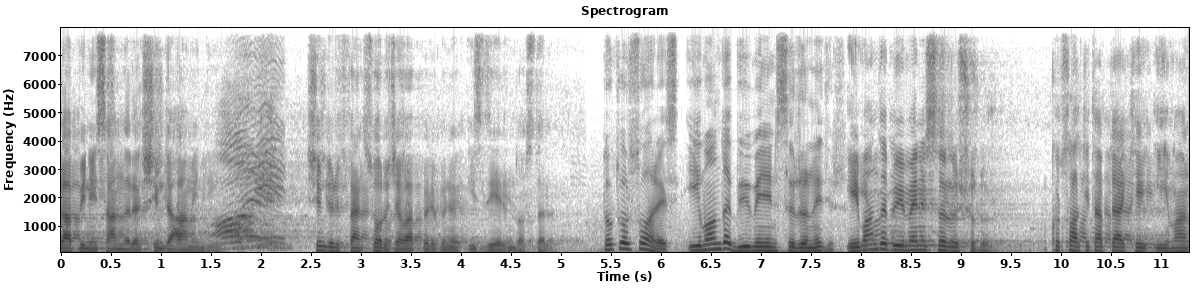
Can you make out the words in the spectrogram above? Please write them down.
Rabbin insanları şimdi amin deyin. Amin. Şimdi lütfen soru cevap bölümünü izleyelim dostlarım. Doktor Suarez, imanda büyümenin sırrı nedir? İmanda büyümenin sırrı şudur. Kutsal kitap der ki iman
